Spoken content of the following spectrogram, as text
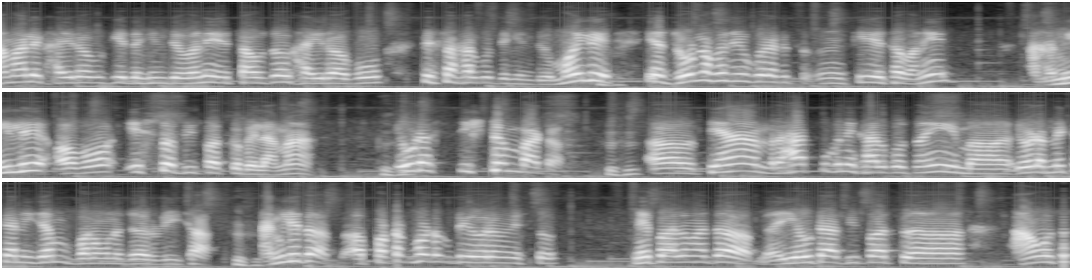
आमाले खाइरहेको के देखिन्थ्यो भने चाउचाउ खाइरहेको त्यस्ता खालको देखिन्थ्यो। मैले यहाँ जोड्न खोजेको कुरा के- छ भने हामीले अब यस्तो विपदको बेलामा एउटा सिस्टमबाट त्यहाँ राहत पुग्ने खालको चाहिँ एउटा मेकानिजम बनाउन जरुरी छ। हामीले त पटक पटक बेहोऱ्यौँ यस्तो। नेपालमा त एउटा विपद आउँछ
